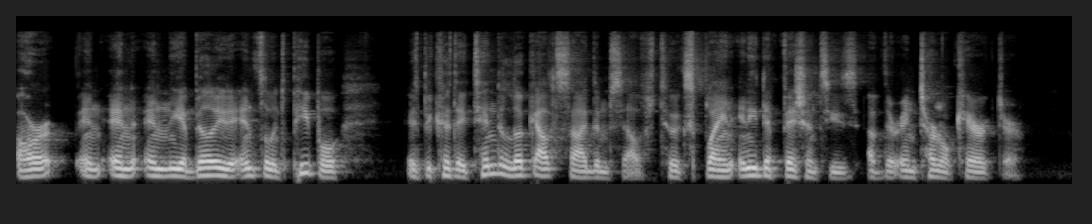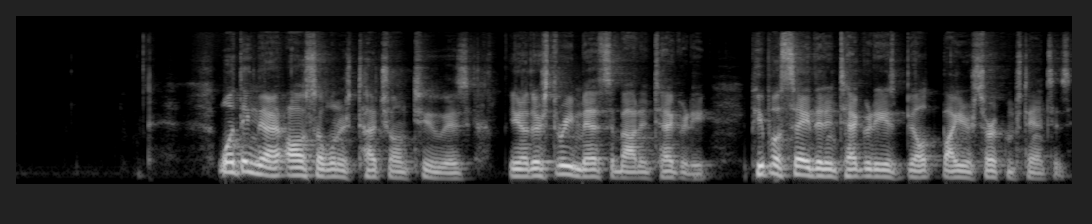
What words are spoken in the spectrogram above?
or in, in, in the ability to influence people is because they tend to look outside themselves to explain any deficiencies of their internal character. One thing that I also want to touch on too is, you know, there's three myths about integrity. People say that integrity is built by your circumstances.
